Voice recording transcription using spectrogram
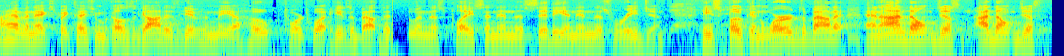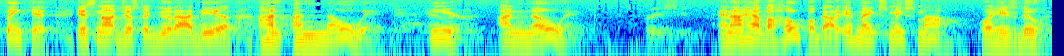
I have an expectation because God has given me a hope towards what He's about to do in this place and in this city and in this region. Yes. He's spoken words about it, and I don't just I don't just think it. It's not just a good idea. I, I know it here. I know it. And I have a hope about it. It makes me smile what He's doing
